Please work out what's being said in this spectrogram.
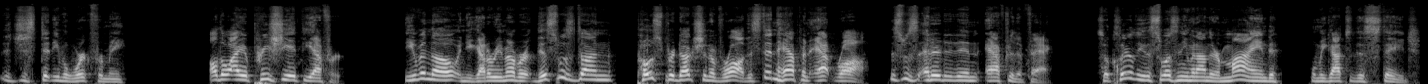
it just didn't even work for me. Although I appreciate the effort. Even though, and you got to remember, this was done post production of Raw. This didn't happen at Raw. This was edited in after the fact. So clearly, this wasn't even on their mind when we got to this stage.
